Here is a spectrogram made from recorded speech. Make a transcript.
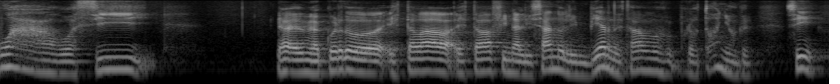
¡Wow! Así. Me acuerdo, estaba, estaba finalizando el invierno, estábamos por otoño. Sí.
